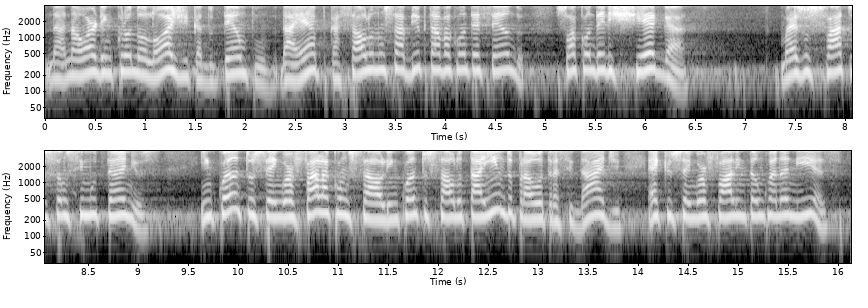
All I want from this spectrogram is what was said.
na, na, ordem cronológica do tempo, da época, Saulo não sabia o que estava acontecendo, só quando ele chega, mas os fatos são simultâneos. Enquanto o Senhor fala com Saulo, enquanto Saulo está indo para outra cidade, é que o Senhor fala então com Ananias.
